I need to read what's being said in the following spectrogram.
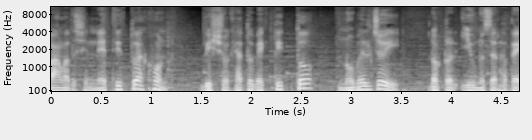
বাংলাদেশের নেতৃত্ব এখন বিশ্বখ্যাত ব্যক্তিত্ব, নোবেলজয়ী ডক্টর ইউনুসের হাতে।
